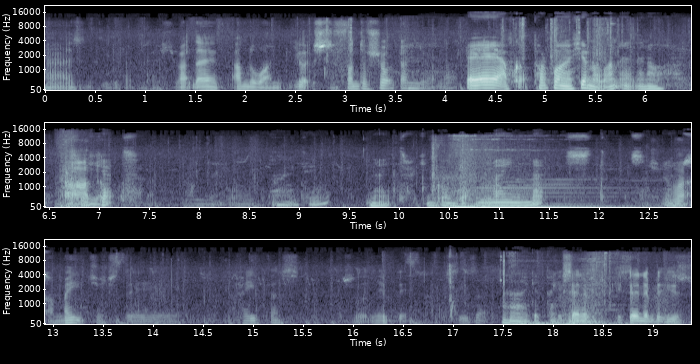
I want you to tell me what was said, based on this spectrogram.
Ah, it's indeed a bit pish. You want the? I'm the one. You got thunder shotgun. You want that? Eh, I've got purple, and if you're not wanting it, then I'll Ah, take no. it. Ideal. Right, we can go and get mine next. So You know what? I might just uh, hide this so that nobody sees it. Ah, good thing. He said, if, he said anybody's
